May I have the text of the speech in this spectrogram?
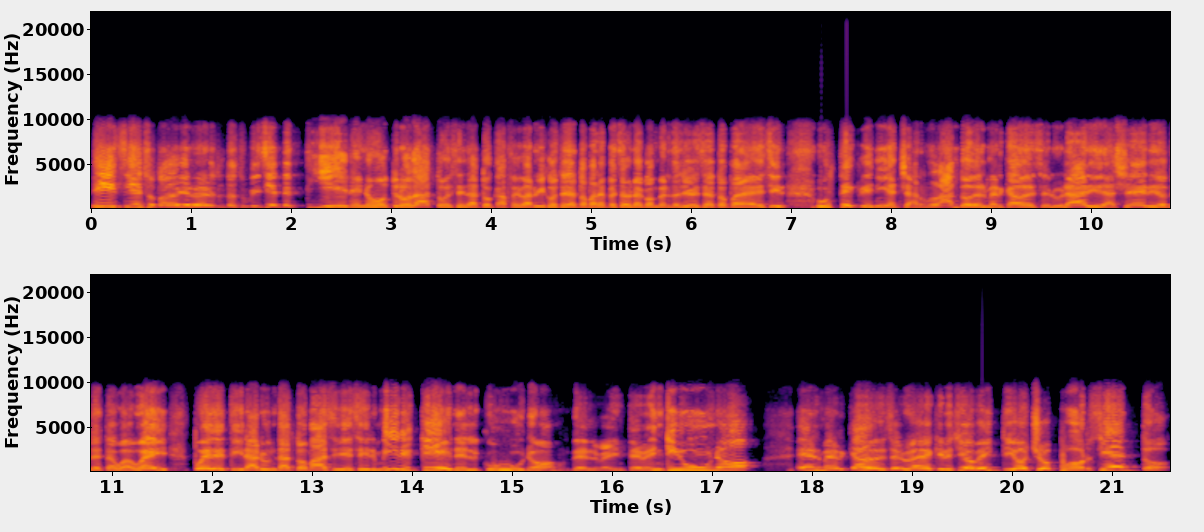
Y si eso todavía no resulta suficiente, tienen otro dato, ese dato café barbijo, ese dato para empezar una conversación, ese dato para decir, usted venía charlando del mercado del celular y de ayer y dónde está Huawei, puede tirar un dato más y decir, mire que en el Q1 del 2021 el mercado de celulares creció 28%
